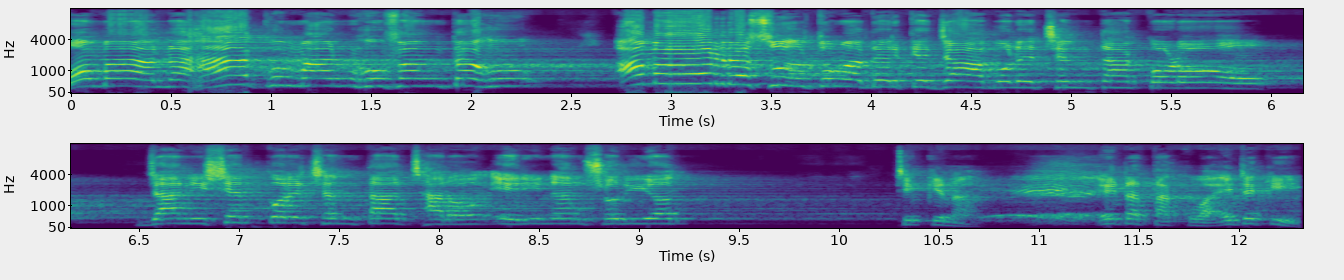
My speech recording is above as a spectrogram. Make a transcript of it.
ওয়া মা নাহাকুম আনহু ফান্তাহু। আমার রাসূল তোমাদেরকে যা বলেছেন তা করো, যা নিষেধ করেছেন তা ছাড়ো, এরই নাম শরীয়ত। ঠিক কিনা? এটা তাকওয়া। এটা কি?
